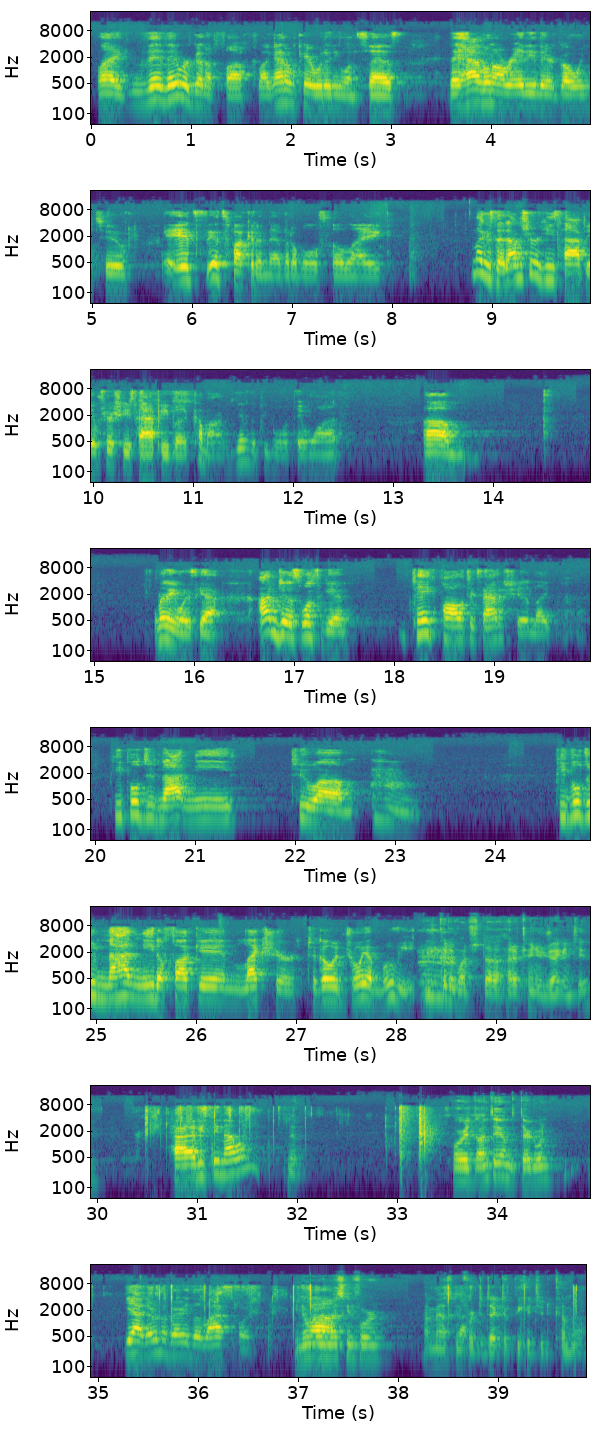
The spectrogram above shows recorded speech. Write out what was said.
Like they they were gonna fuck. Like I don't care what anyone says. They haven't already. They're going to. It's it's fucking inevitable. So like, like I said, I'm sure he's happy. I'm sure she's happy. But come on, give the people what they want. Um. But anyways, yeah, I'm just once again take politics out of shit. Like people do not need to um people do not need a fucking lecture to go enjoy a movie. You could have watched uh, How to Train Your Dragon too. Have you seen that one? No. Or aren't they on the third one? Yeah, they're on the very the last one. You know what I'm Uh, asking for? I'm asking for Detective Pikachu to come out,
